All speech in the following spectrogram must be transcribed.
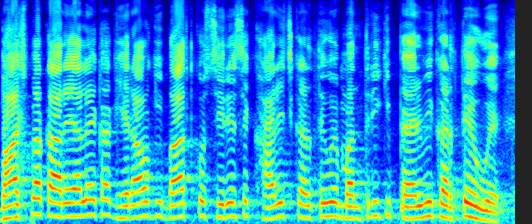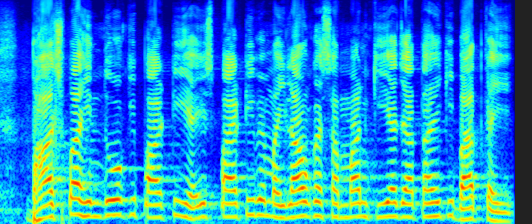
भाजपा कार्यालय का घेराव की बात को सिरे से खारिज करते हुए मंत्री की पैरवी करते हुए भाजपा हिंदुओं की पार्टी है इस पार्टी में महिलाओं का सम्मान किया जाता है कि बात कही।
